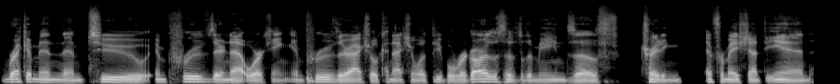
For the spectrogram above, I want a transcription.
recommend them to improve their networking, improve their actual connection with people, regardless of the means of trading information at the end?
